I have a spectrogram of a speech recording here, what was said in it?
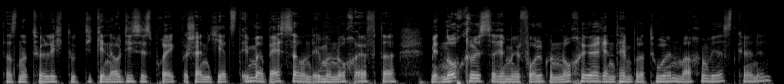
dass natürlich du die, genau dieses Projekt wahrscheinlich jetzt immer besser und immer noch öfter mit noch größerem Erfolg und noch höheren Temperaturen machen wirst können.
